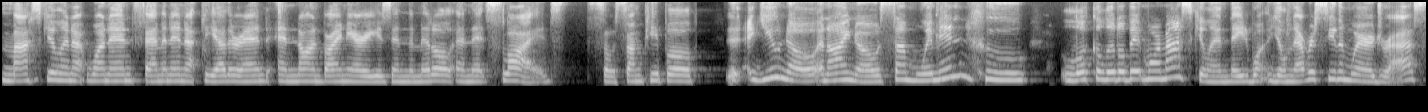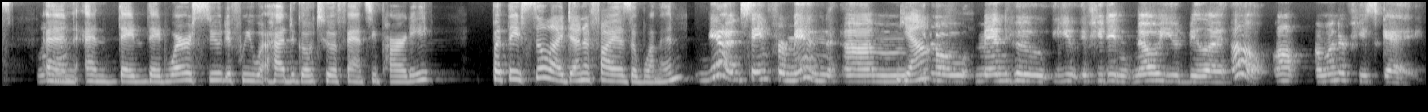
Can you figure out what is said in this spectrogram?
masculine at one end, feminine at the other end, and non binary is in the middle and it slides. So some people, you know, and I know some women who look a little bit more masculine. They want, you'll never see them wear a dress and, and they, they'd wear a suit if we had to go to a fancy party, but they still identify as a woman. Yeah, and same for men. Um, Yeah. You know, men who you, if you didn't know, you'd be like, oh, oh, I wonder if he's gay,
